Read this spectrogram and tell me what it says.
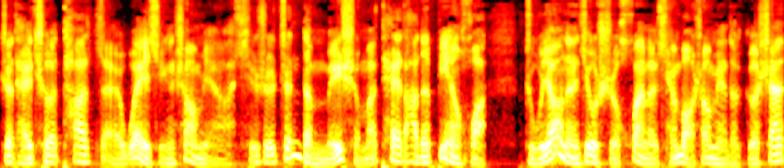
这台车它在外形上面啊，其实真的没什么太大的变化，主要呢就是换了前保上面的格栅，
